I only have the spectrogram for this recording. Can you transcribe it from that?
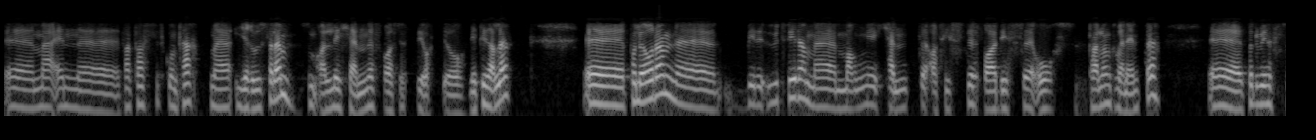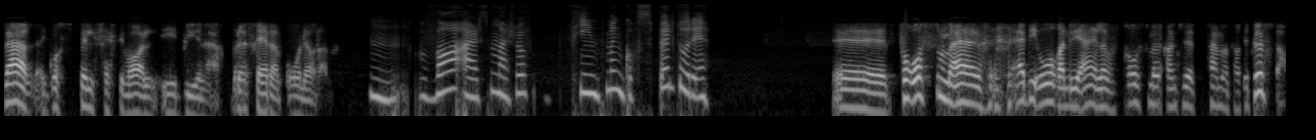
med en eh, fantastisk konsert med Jerusalem, som alle kjenner fra 70-, 80- og 90-tallet. Eh, På lørdagen eh, blir det utvida med mange kjente artister fra disse årstallene som jeg nevnte. Eh, Så det blir en svær gospelfestival i byen her, både fredag og lørdag. Mm. Hva er det som er så fint med gospel, Tori? Eh, For oss som er, er de årene vi er, eller for oss som er kanskje 45 pluss, da,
